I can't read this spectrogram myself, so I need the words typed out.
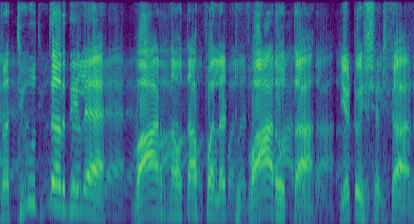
प्रत्युत्तर दिलंय. वार नव्हता पलट वार होता. येतोय षटकार.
